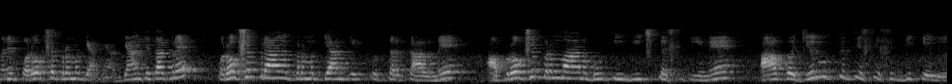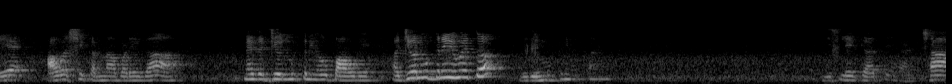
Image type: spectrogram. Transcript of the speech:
मैंने परोक्ष ब्रह्म ज्ञान ज्ञान के तात्पर्य परोक्ष ब्रह्म ज्ञान के उत्तर काल में, अपरोक्ष ब्रह्मानुभूति बीच की स्थिति में, आपको जीवन मुक्त सिद्धि के लिए अवश्य करना पड़ेगा। नहीं तो जीवन मुक्त नहीं हो पाओगे। और जीवन मुक्त नहीं हुए तो विधि मुक्त नहीं हो पाएँगे। इसलिए कहते हैं अच्छा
